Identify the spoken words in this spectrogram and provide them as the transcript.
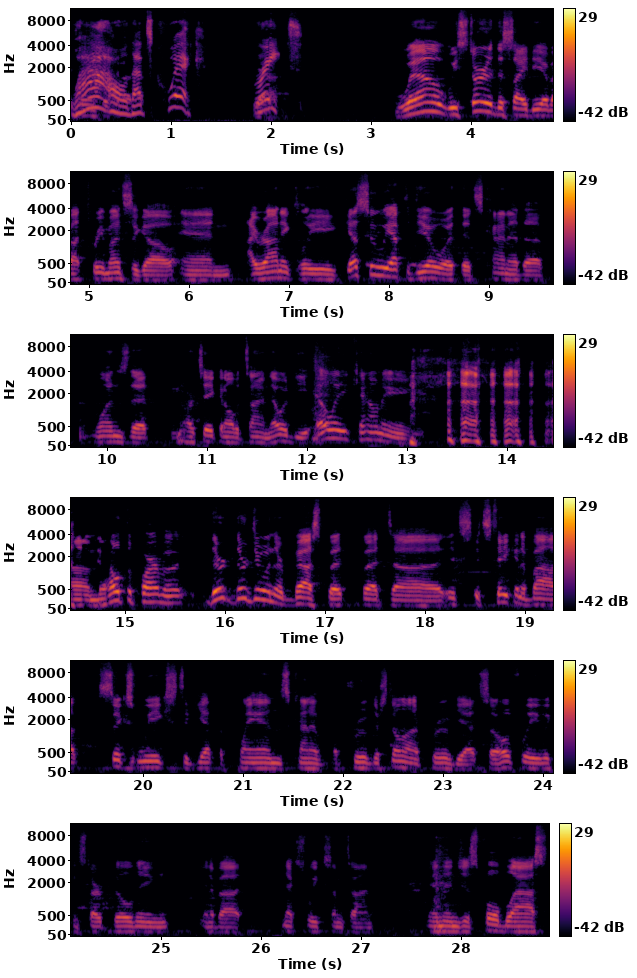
Wow, that's quick. Yeah. Great. Well, we started this idea about three months ago, and ironically, guess who we have to deal with? It's kind of the ones that are taking all the time. That would be LA County. um, the health department they're they're doing their best but but uh, it's it's taken about six weeks to get the plans kind of approved they're still not approved yet so hopefully we can start building in about next week sometime and then just full blast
